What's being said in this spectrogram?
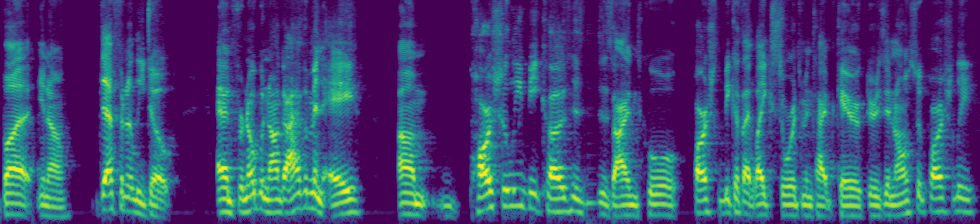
but you know, definitely dope. And for Nobunaga, I have him in A. Um, partially because his design's cool, partially because I like swordsman type characters, and also partially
